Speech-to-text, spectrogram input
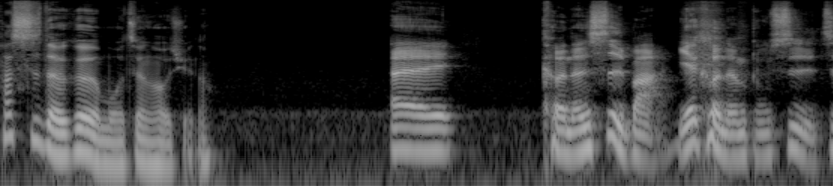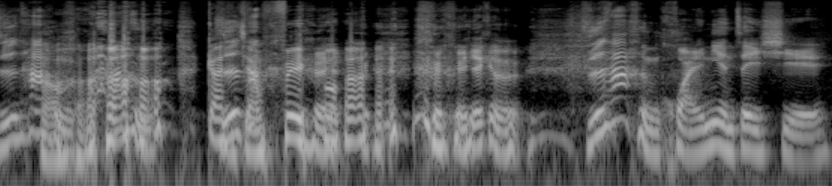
他斯德哥尔摩症候群哦，呃，可能是吧，也可能不是，只是他很，只是讲废话，也可能，只是他很怀念这些。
